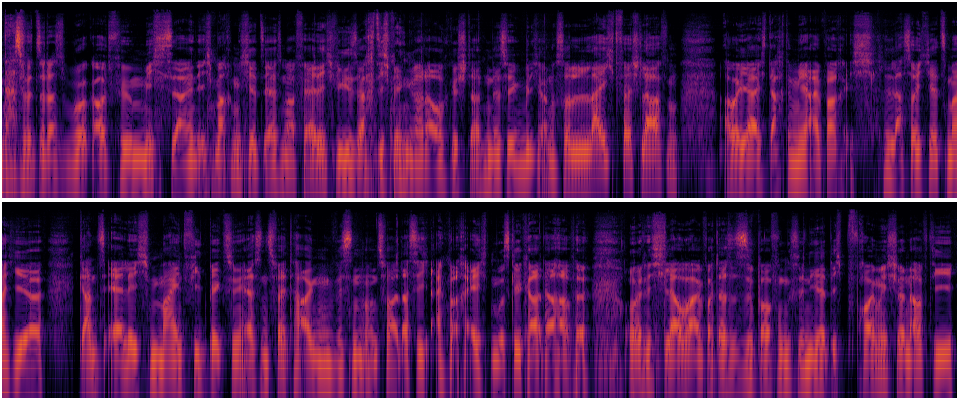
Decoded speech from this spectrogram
das wird so das Workout für mich sein. Ich mache mich jetzt erstmal fertig. Wie gesagt, ich bin gerade aufgestanden, deswegen bin ich auch noch so leicht verschlafen. Aber ja, ich dachte mir einfach, ich lasse euch jetzt mal hier ganz ehrlich mein Feedback zu den ersten zwei Tagen wissen. Und zwar, dass ich einfach echt Muskelkater habe. Und ich glaube einfach, dass es super funktioniert. Ich freue mich schon auf die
